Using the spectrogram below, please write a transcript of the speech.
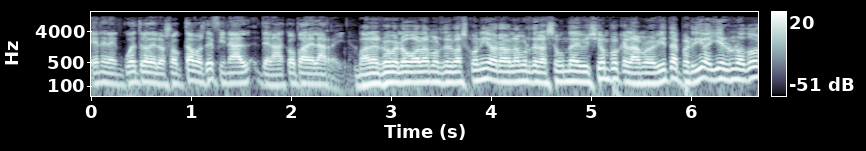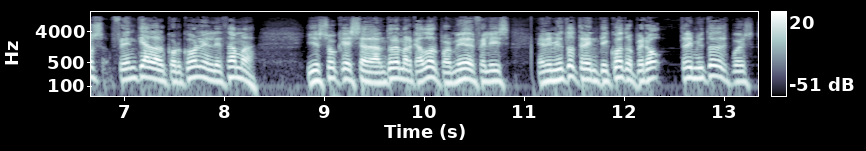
en el encuentro de los octavos de final de la Copa de la Reina. Vale, Robert, luego hablamos del Vasconi, ahora hablamos de la segunda división porque la Morevieta perdió ayer 1-2 frente al Alcorcón en Lezama. Y eso que se adelantó el marcador por medio de Félix en el minuto 34, pero tres minutos después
